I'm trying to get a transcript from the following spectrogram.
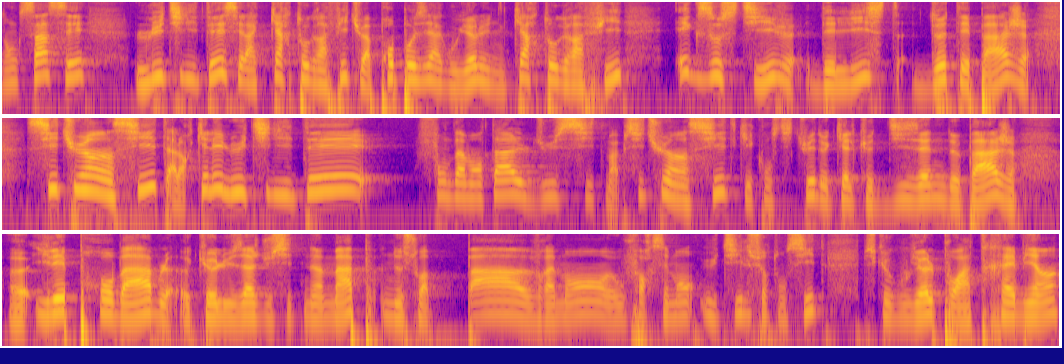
Donc ça, c'est l'utilité, c'est la cartographie. Tu vas proposer à Google une cartographie exhaustive des listes de tes pages. Si tu as un site, alors quelle est l'utilité fondamentale du sitemap. Si tu as un site qui est constitué de quelques dizaines de pages, euh, il est probable que l'usage du sitemap ne soit pas vraiment ou forcément utile sur ton site, puisque Google pourra très bien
